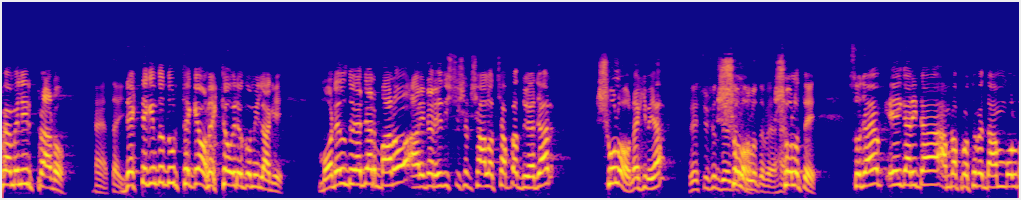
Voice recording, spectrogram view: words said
ফ্যামিলির প্রাডো হ্যাঁ তাই। দেখতে কিন্তু দূর থেকে অনেকটা ওই রকমই লাগে। মডেল দু হাজার বারো আর এটা রেজিস্ট্রেশন সাল হচ্ছে আপনার দুই ষোলো নাকি ভাইয়া? ষোলোতে হ্যাঁ। ষোলোতে। সো যাই হোক এই গাড়িটা আমরা প্রথমে দাম বলব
